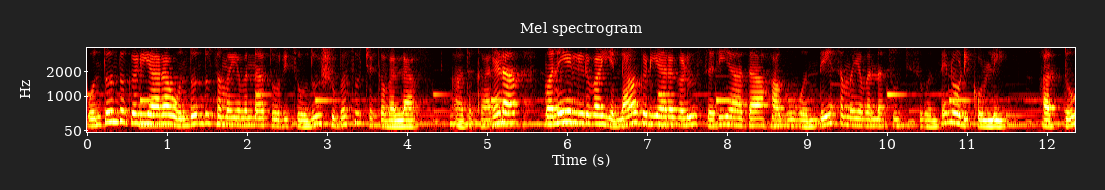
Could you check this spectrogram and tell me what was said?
ಒಂದೊಂದು ಗಡಿಯಾರ ಒಂದೊಂದು ಸಮಯವನ್ನು ತೋರಿಸುವುದು ಶುಭ ಸೂಚಕವಲ್ಲ. ಆದ ಕಾರಣ ಮನೆಯಲ್ಲಿರುವ ಎಲ್ಲ ಗಡಿಯಾರಗಳು ಸರಿಯಾದ ಹಾಗೂ ಒಂದೇ ಸಮಯವನ್ನು ಸೂಚಿಸುವಂತೆ ನೋಡಿಕೊಳ್ಳಿ. ಹತ್ತು,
